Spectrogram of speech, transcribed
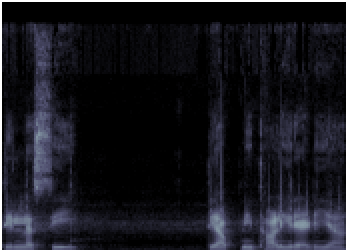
ਤੇ ਲੱਸੀ ਤੇ ਆਪਣੀ ਥਾਲੀ ਰੈਡੀ ਆ।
